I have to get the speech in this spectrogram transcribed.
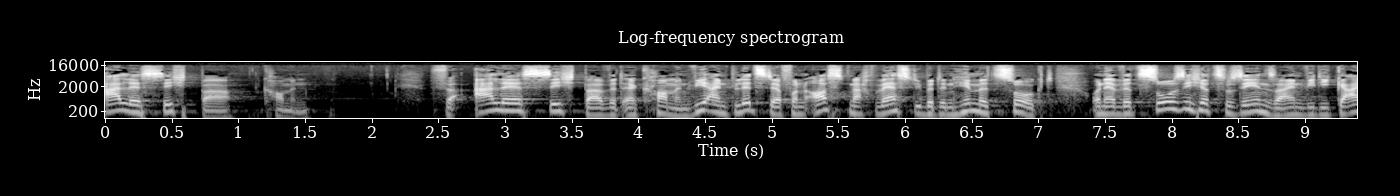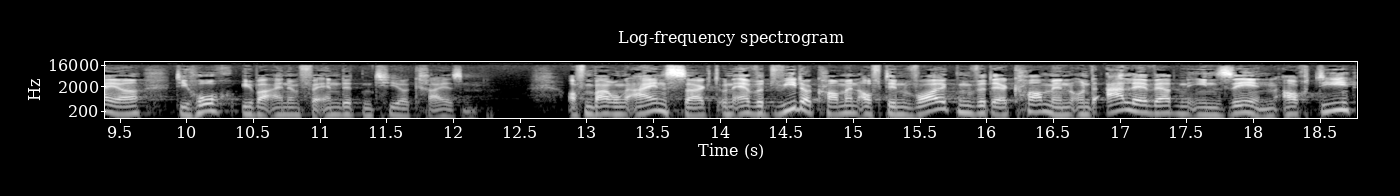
alles sichtbar kommen. Für alles sichtbar wird er kommen, wie ein Blitz, der von Ost nach West über den Himmel zuckt. Und er wird so sicher zu sehen sein, wie die Geier, die hoch über einem verendeten Tier kreisen. Offenbarung 1 sagt, und er wird wiederkommen, auf den Wolken wird er kommen und alle werden ihn sehen, auch die,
